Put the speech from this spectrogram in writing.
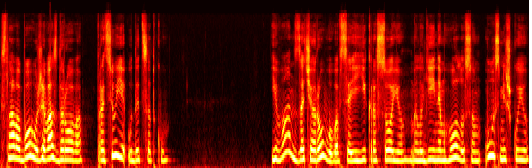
Слава Богу, жива, здорова, працює у дитсадку. Іван зачаровувався її красою, мелодійним голосом, усмішкою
